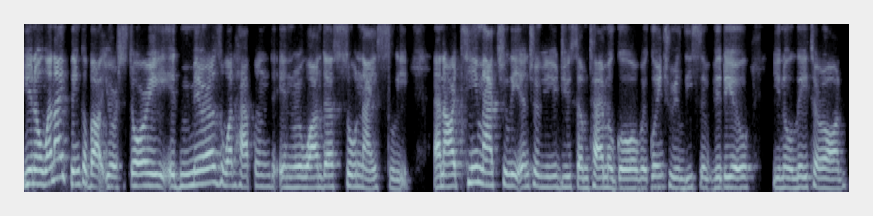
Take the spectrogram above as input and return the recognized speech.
You know, when I think about your story, it mirrors what happened in Rwanda so nicely. And our team actually interviewed you some time ago. We're going to release a video, you know, later on.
